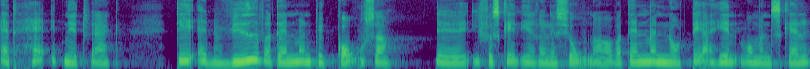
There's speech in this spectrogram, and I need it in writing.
at have et netværk, det at vide, hvordan man begår sig øh, i forskellige relationer, og hvordan man når derhen, hvor man skal,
